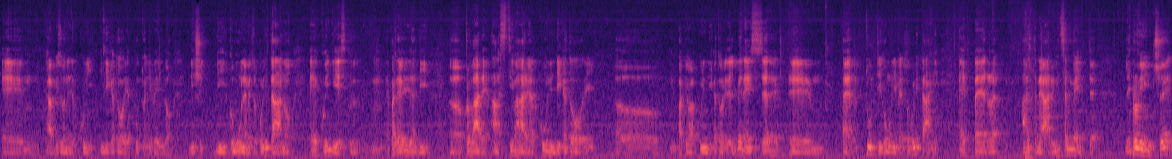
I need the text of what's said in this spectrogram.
ehm, che ha bisogno di alcuni indicatori appunto a livello di, di comune metropolitano e quindi è, è partita l'idea di eh, provare a stimare alcuni indicatori, eh, in particolare alcuni indicatori del benessere ehm, per tutti i comuni metropolitani e per altre aree. Inizialmente le province,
